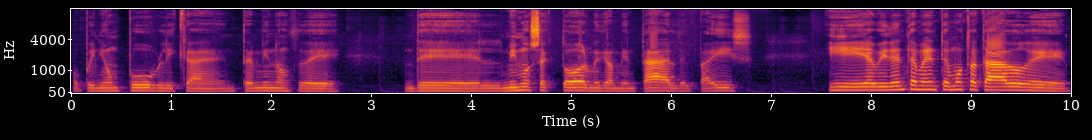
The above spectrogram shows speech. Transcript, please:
opinión pública, en términos de del mismo sector medioambiental del país. Y evidentemente hemos tratado de,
